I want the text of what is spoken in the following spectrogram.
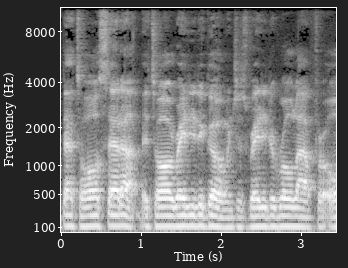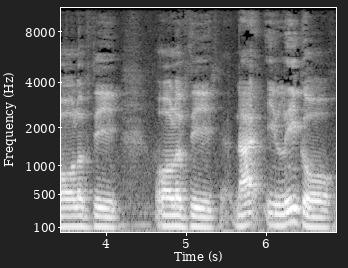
that's all set up. It's all ready to go and just ready to roll out for all of the, all of the not illegal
